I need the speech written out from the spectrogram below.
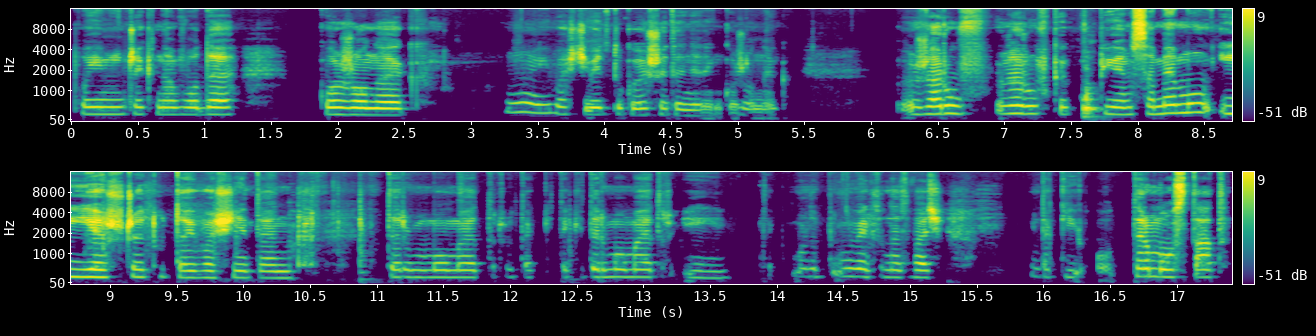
pojemniczek na wodę, korzonek. No i właściwie tylko jeszcze ten jeden korzonek. Żarów, żarówkę kupiłem samemu i jeszcze tutaj właśnie ten termometr, taki, taki termometr i tak, może nie wiem jak to nazwać, taki termostat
